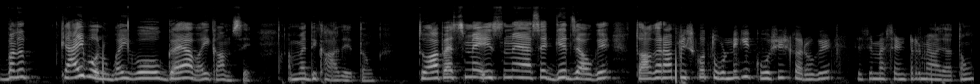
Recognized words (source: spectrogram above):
मतलब क्या ही बोलूँ भाई, वो गया भाई काम से। अब मैं दिखा देता हूँ। तो आप इसमें इसमें ऐसे गिर जाओगे तो अगर आप इसको तोड़ने की कोशिश करोगे, जैसे मैं सेंटर में आ जाता हूँ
